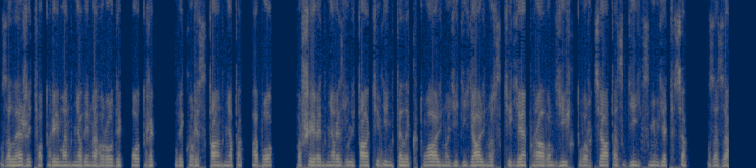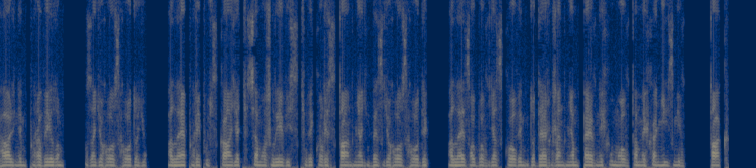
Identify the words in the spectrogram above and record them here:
залежить отримання винагороди, отже, використання та або поширення результатів інтелектуальної діяльності є правом їх творця та здійснюється за загальним правилом, за його згодою, але припускається можливість використання й без його згоди, але з обов'язковим додержанням певних умов та механізмів. Так,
